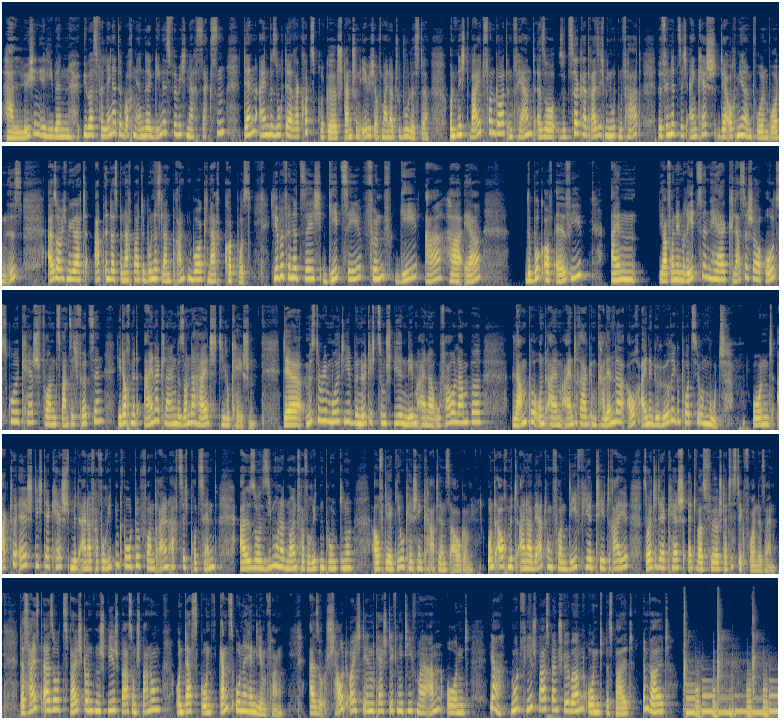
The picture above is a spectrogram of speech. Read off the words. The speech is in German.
Hallöchen, ihr Lieben. Übers verlängerte Wochenende ging es für mich nach Sachsen, denn ein Besuch der Rakotzbrücke stand schon ewig auf meiner To-Do-Liste. Und nicht weit von dort entfernt, also so circa 30 Minuten Fahrt, befindet sich ein Cache, der auch mir empfohlen worden ist. Also habe ich mir gedacht, ab in das benachbarte Bundesland Brandenburg nach Cottbus. Hier befindet sich GC5GAHR, The Book of Elfie, ein ja, von den Rätseln her klassischer Oldschool-Cache von 2014, jedoch mit einer kleinen Besonderheit, die Location. Der Mystery Multi benötigt zum Spielen neben einer UV-Lampe, Lampe und einem Eintrag im Kalender auch eine gehörige Portion Mut. Und aktuell sticht der Cache mit einer Favoritenquote von 83 Prozent, also 709 Favoritenpunkte auf der Geocaching-Karte ins Auge. Und auch mit einer Wertung von D4T3 sollte der Cache etwas für Statistikfreunde sein. Das heißt also zwei Stunden Spielspaß und Spannung und das ganz ohne Handyempfang. Also schaut euch den Cache definitiv mal an und ja, nun viel Spaß beim Stöbern und bis bald im Wald. Thank you.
